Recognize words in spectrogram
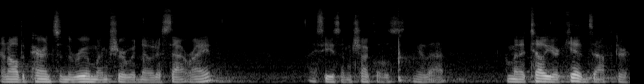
and all the parents in the room, I'm sure, would notice that, right? I see some chuckles. Look at that. I'm going to tell your kids after.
